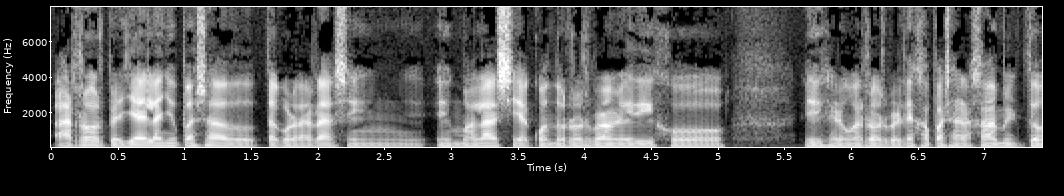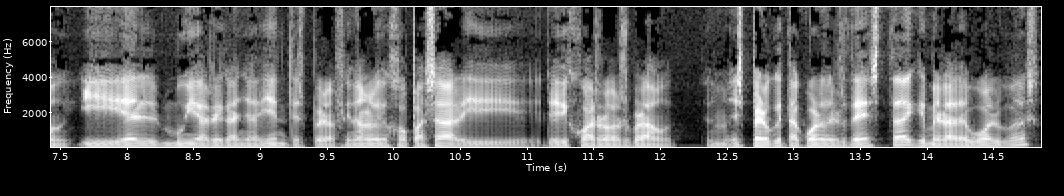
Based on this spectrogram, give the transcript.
A Rosberg ya el año pasado, te acordarás, en, en Malasia, cuando Brown le dijo, le dijeron a Rosberg deja pasar a Hamilton y él muy a regañadientes, pero al final lo dejó pasar y le dijo a Ross Brown, espero que te acuerdes de esta y que me la devuelvas.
